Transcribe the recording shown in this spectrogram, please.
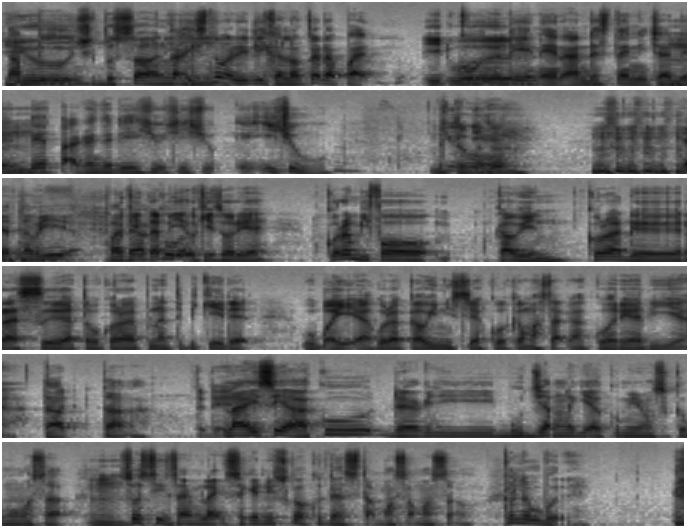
Huge, besar ni. tak, It's not really Kalau kau dapat It will- Contain and understand each other hmm. Dia tak akan jadi huge issue eh, Issue Betul Cute-nya, betul. eh. Ya tapi Pada okay, aku tapi okay sorry eh. Korang before kahwin, korang ada rasa atau korang pernah terfikir that Oh baik lah Aku dah kahwin Isteri aku akan masakkan aku hari-hari lah Tak Tak Tak ada. Like I say lah, Aku dari bujang lagi Aku memang suka memasak Hmm. So since I'm like Secondary school Aku dah start masak-masak Kau lembut eh?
